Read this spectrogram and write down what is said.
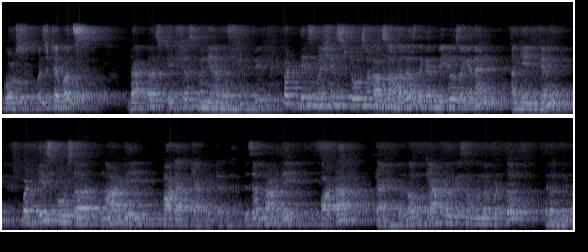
goods vegetables doctors teachers many others can be but these machines tools and also others they can be used again and again again but these goods are not the part of capital these are not the part of capital ನಾವು ಕ್ಯಾಪಿಟಲ್ಗೆ ಸಂಬಂಧಪಟ್ಟು ಇರೋದಿಲ್ಲ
